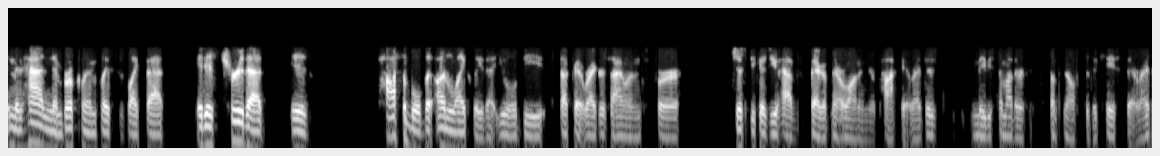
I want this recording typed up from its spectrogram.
in Manhattan and Brooklyn, places like that, it is true that it is possible but unlikely that you will be stuck at Rikers Island for just because you have a bag of marijuana in your pocket, right? There's maybe some other something else to the case there, right?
